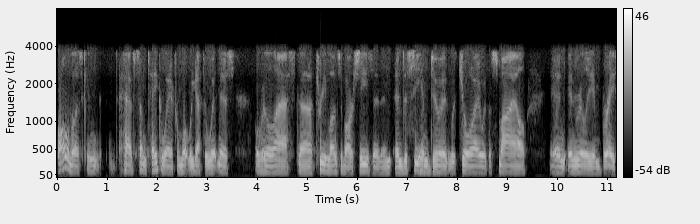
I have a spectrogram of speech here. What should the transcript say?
all of us can have some takeaway from what we got to witness over the last uh, three months of our season, and, and to see him do it with joy, with a smile and and really embrace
